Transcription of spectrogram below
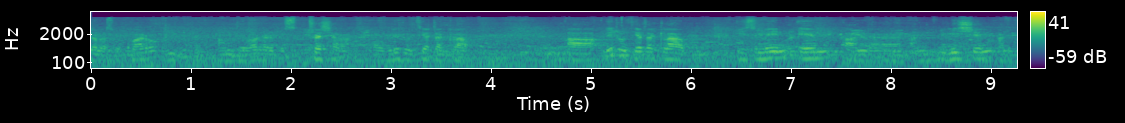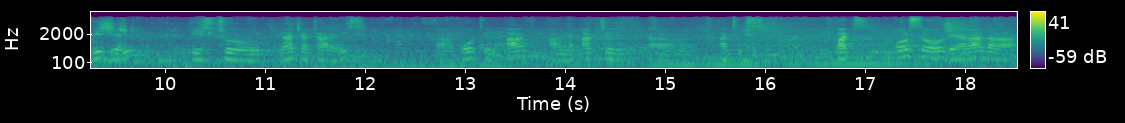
Jonas. I'm the honorable treasurer of Little Theatre Club. Uh, Little Theatre Club, its main aim and, uh, and mission and vision is to nurture talents, uh, both in art and acting uh, artists. But also there are other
